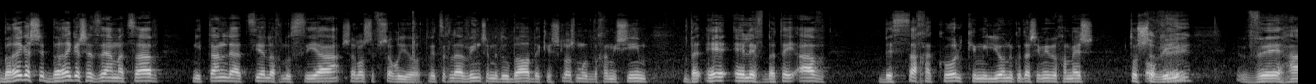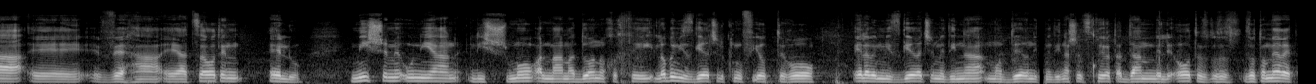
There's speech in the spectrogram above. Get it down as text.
ברגע, ש, ברגע שזה המצב, ניתן להציע לאוכלוסייה שלוש אפשרויות, וצריך להבין שמדובר בכ-350 אלף בתי אב בסך הכל, כמיליון נקודה שבעים וחמש תושבים, אוקיי. וה, אה, וההצעות הן אלו. מי שמעוניין לשמור על מעמדו הנוכחי, לא במסגרת של כנופיות טרור, אלא במסגרת של מדינה מודרנית, מדינה של זכויות אדם מלאות, זאת אומרת,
